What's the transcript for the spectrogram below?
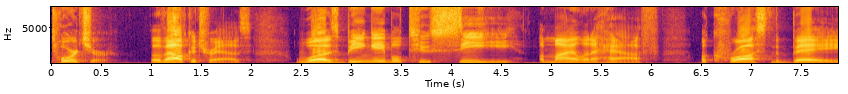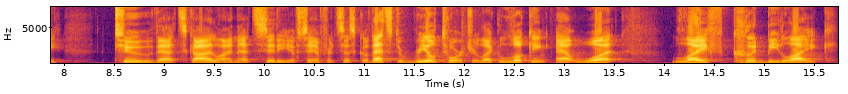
torture of Alcatraz was being able to see a mile and a half across the bay to that skyline, that city of San Francisco. That's the real torture, like looking at what life could be like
